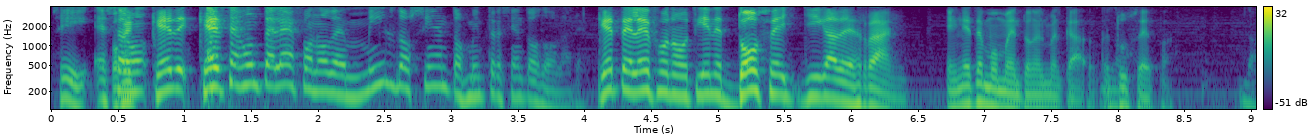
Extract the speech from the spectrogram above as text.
Sí, ese, Porque es un, ¿qué de- qué- ese es un teléfono de 1.200, 1.300 dólares. ¿Qué teléfono tiene 12 GB de RAM en este momento en el mercado? Que tú sepas. No.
